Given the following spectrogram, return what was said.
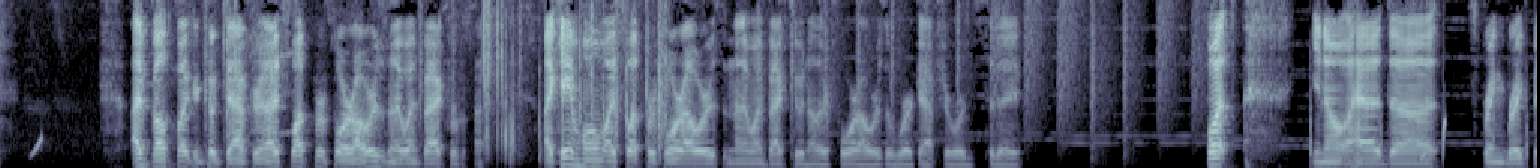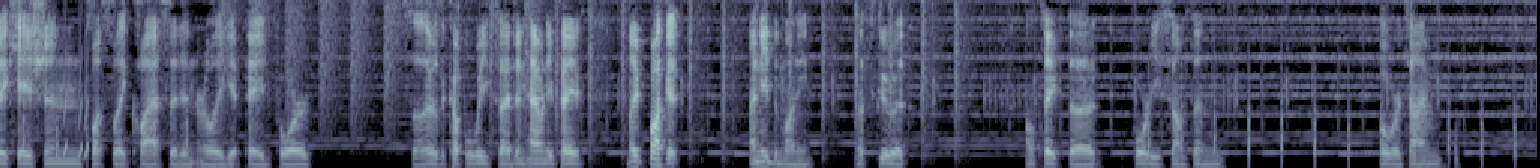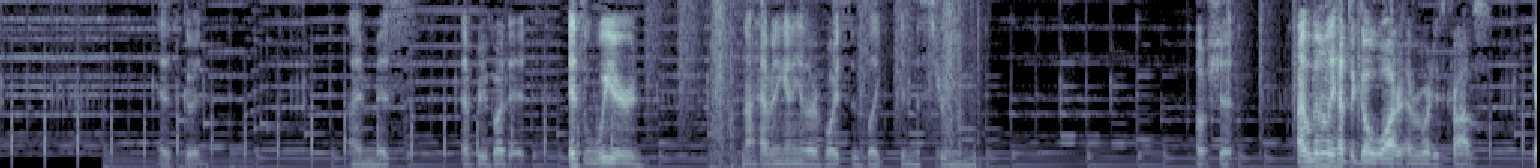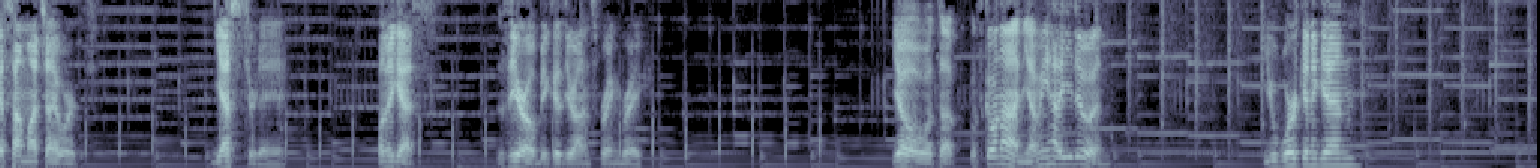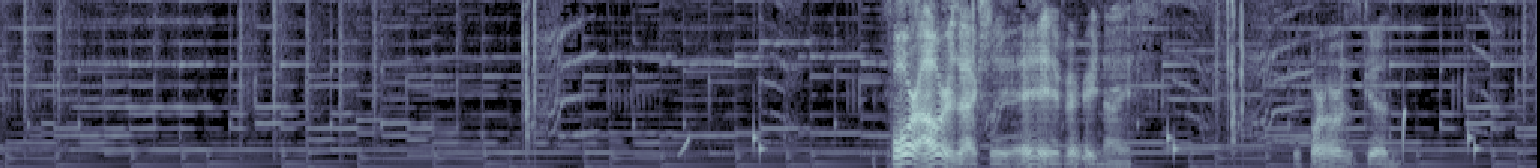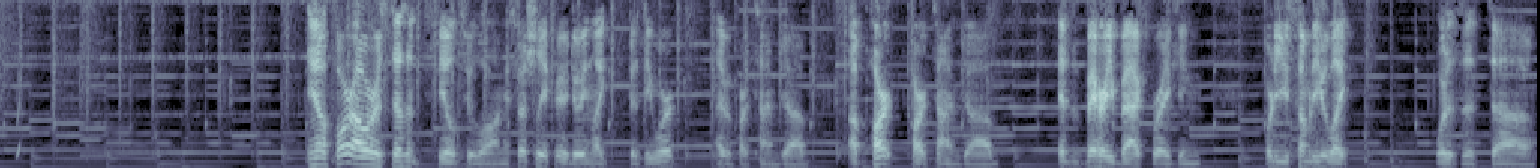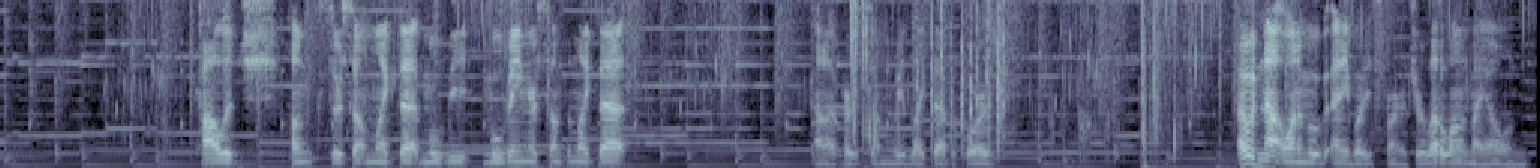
I felt fucking cooked after, and I slept for four hours, and I went back for... I came home, I slept for four hours, and then I went back to another four hours of work afterwards today. But, you know, I had uh, spring break vacation, plus, like, class I didn't really get paid for. So there was a couple weeks I didn't have any pay. Like, fuck it. I need the money. Let's do it. I'll take the 40-something overtime. It's good. I miss everybody. It's weird not having any other voices, like, in the stream. Oh shit. I literally had to go water everybody's crops. Guess how much I worked? Yesterday. Let me guess. Zero because you're on spring break. Yo, what's up? What's going on, Yummy? How you doing? You working again? Four hours, actually. Hey, very nice. Four hours is good. You know, four hours doesn't feel too long, especially if you're doing, like, busy work. I have a part-time job. A part part-time job. It's very backbreaking. Or do you, somebody who, like, what is it, uh, college hunks or something like that, movie, moving or something like that? I don't know, I've heard some weed like that before. I would not want to move anybody's furniture, let alone my own.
